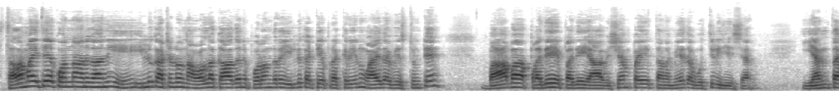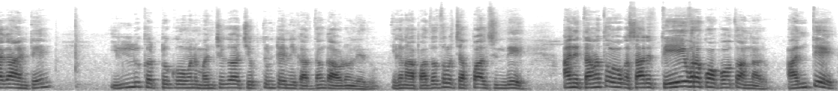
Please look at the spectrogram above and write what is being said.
స్థలమైతే కొన్నాను కానీ ఇల్లు కట్టడం నా వల్ల కాదని పురందరే ఇల్లు కట్టే ప్రక్రియను వాయిదా వేస్తుంటే బాబా పదే పదే ఆ విషయంపై తన మీద ఒత్తిడి చేశారు. ఎంతగా అంటే ఇల్లు కట్టుకోమని మంచిగా చెప్తుంటే నీకు అర్థం కావడం లేదు. ఇక నా పద్ధతిలో చెప్పాల్సిందే అని తనతో ఒకసారి తీవ్ర కోపంతో అన్నారు. అంతే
